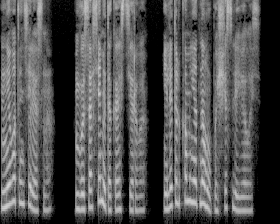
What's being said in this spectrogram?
мне вот интересно, вы со всеми такая стерва? Или только мне одному посчастливилось?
